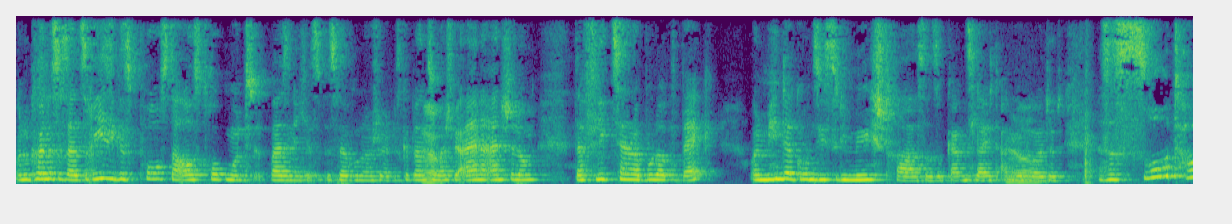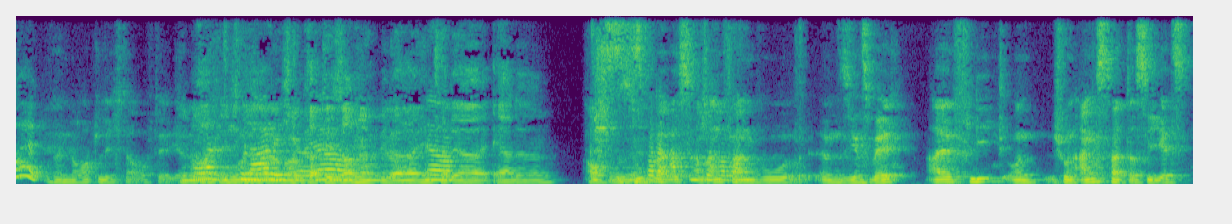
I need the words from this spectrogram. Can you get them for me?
und du könntest es als riesiges Poster ausdrucken und weiß ich nicht, es, es wäre wunderschön. Es gibt dann Ja. zum Beispiel eine Einstellung, da fliegt Sandra Bullock weg und im Hintergrund siehst du die Milchstraße, so ganz leicht angedeutet. Das ist so toll. Oder Nordlichter auf der Erde. Oh, Nordlichter, die Polarlichter, wo gerade ja. die Sonne wieder Ja. hinter der Erde. Auch Das- super ist am Anfang, wo ähm, sie ins Weltall fliegt und schon Angst hat, dass sie jetzt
